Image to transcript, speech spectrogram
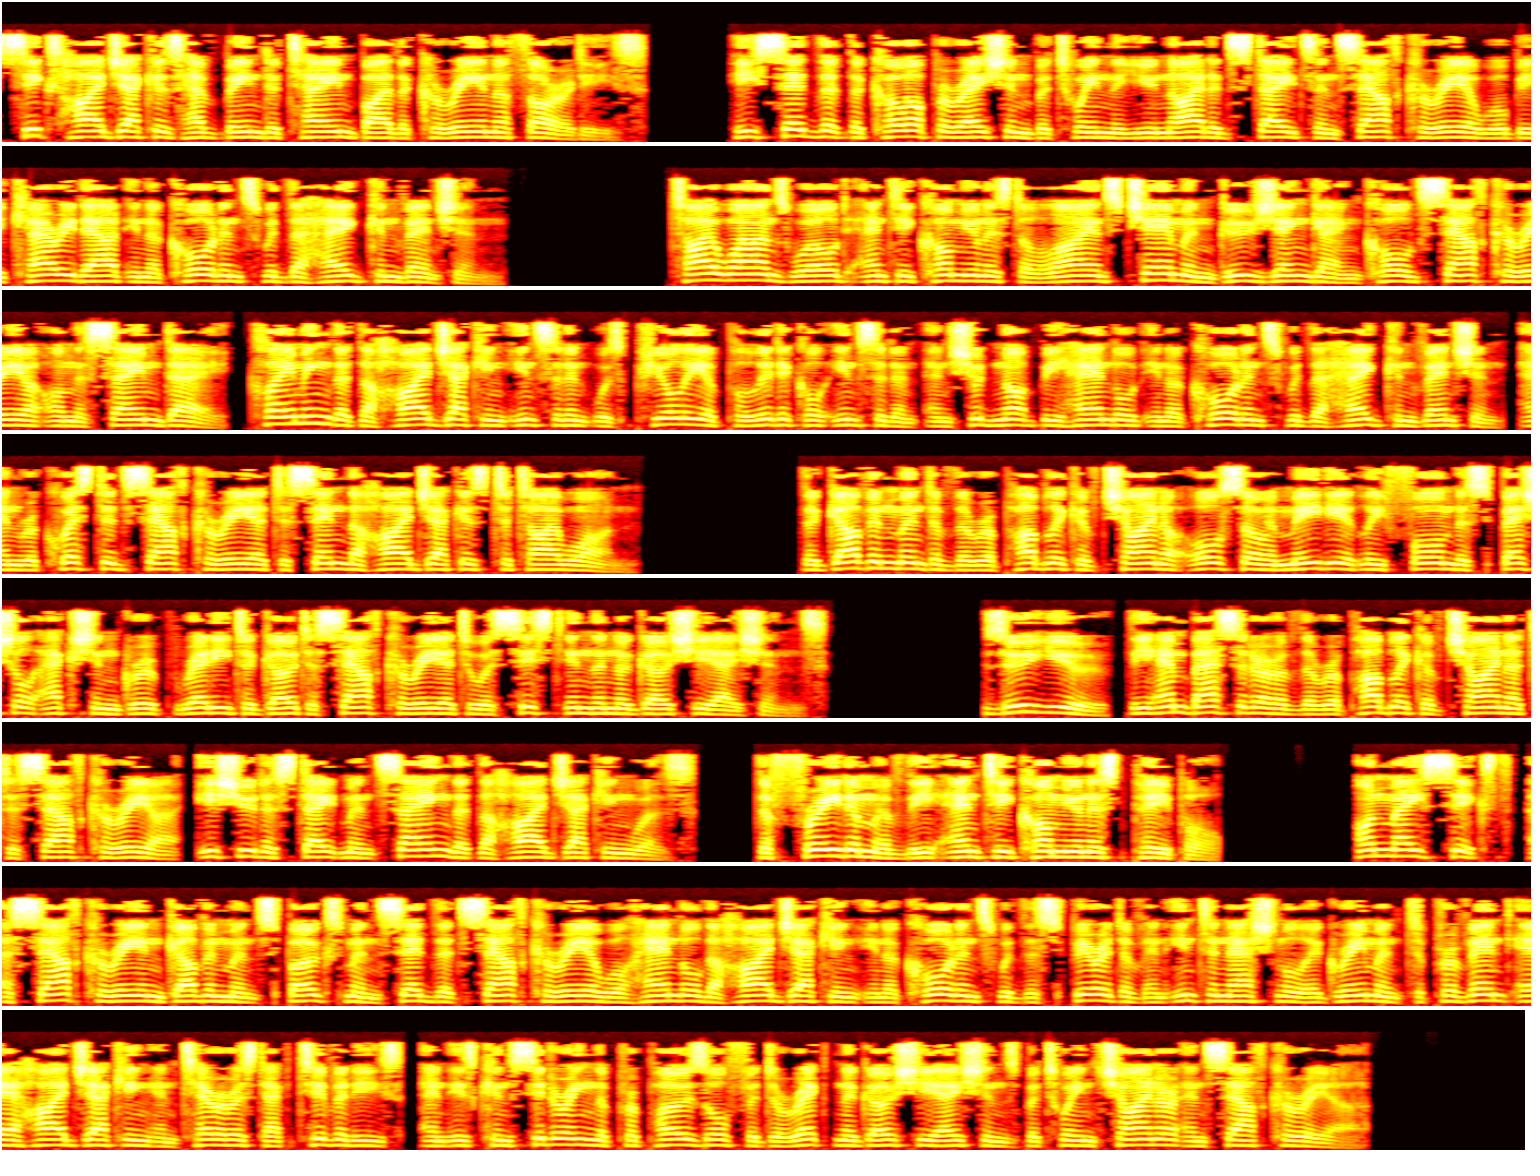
Six hijackers have been detained by the Korean authorities. He said that the cooperation between the United States and South Korea will be carried out in accordance with the Hague Convention. Taiwan's World Anti-Communist Alliance chairman Gu Zhengang called South Korea on the same day, claiming that the hijacking incident was purely a political incident and should not be handled in accordance with the Hague Convention, and requested South Korea to send the hijackers to Taiwan. The government of the Republic of China also immediately formed a special action group ready to go to South Korea to assist in the negotiations. Zhu Yu, the ambassador of the Republic of China to South Korea, issued a statement saying that the hijacking was, "...the freedom of the anti-communist people." On May 6, a South Korean government spokesman said that South Korea will handle the hijacking in accordance with the spirit of an international agreement to prevent air hijacking and terrorist activities, and is considering the proposal for direct negotiations between China and South Korea.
